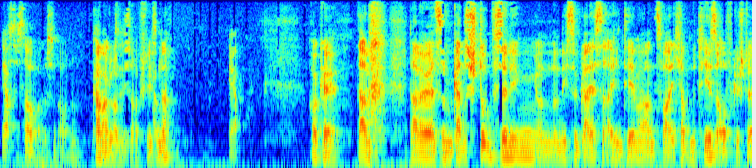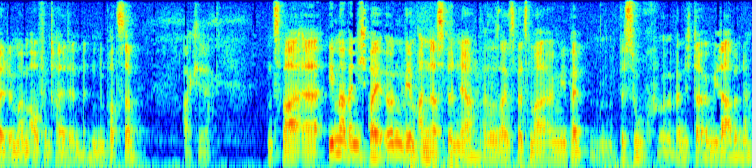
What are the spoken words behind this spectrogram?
Ja. ist das auch alles in Ordnung. Kann man, glaube ich, so abschließen, ne? Ja. Okay, dann, dann haben wir jetzt einen ganz stumpfsinnigen und, nicht so geistreichen Thema. Und zwar, ich habe eine These aufgestellt in meinem Aufenthalt in, in, in Potsdam. Okay. Und zwar äh, immer, wenn ich bei irgendwem anders bin, ja, also sagen wir jetzt mal irgendwie bei Besuch, äh, wenn ich da irgendwie da bin, ne?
